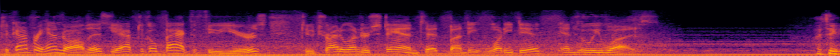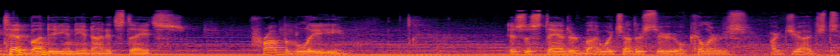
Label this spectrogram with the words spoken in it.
To comprehend all this, you have to go back a few years to try to understand Ted Bundy, what he did, and who he was. I think Ted Bundy in the United States probably is the standard by which other serial killers are judged.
